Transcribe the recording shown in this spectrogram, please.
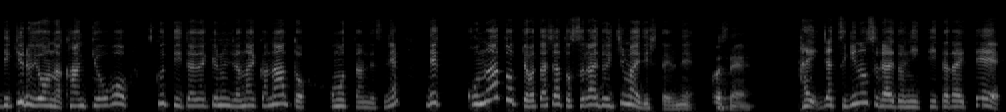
できるような環境を作っていただけるんじゃないかなと思ったんですね。でこの後って私あとスライド1枚でしたよね。そうですねはい、じゃあ次のスライドに行っていただいて、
